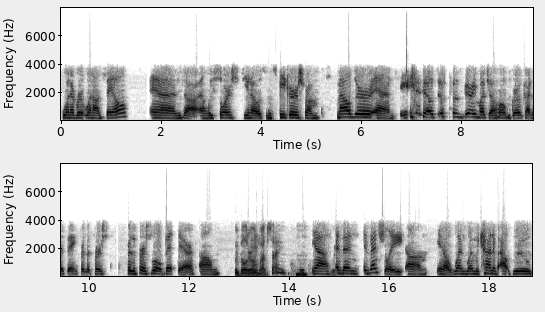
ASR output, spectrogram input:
whenever it went on sale, and uh, and we sourced you know some speakers from Mouser, and you know, it was very much a homegrown kind of thing for the first for the first little bit there. Um, we built our own website. Yeah, and then eventually, um, you know, when when we kind of outgrew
